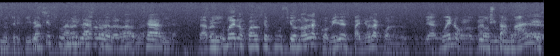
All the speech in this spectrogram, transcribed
nutritivas. Es que es un para milagro nuestra- de verdad. O sea, nuestra vida. la verdad- Sí. bueno, cuando se fusionó la comida española con, ya- Bueno, con los, nativos, tamales,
